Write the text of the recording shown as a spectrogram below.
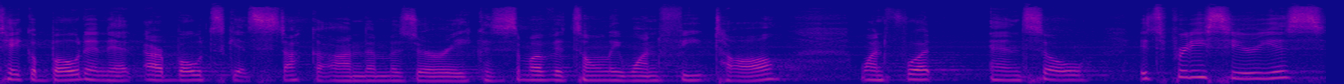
take a boat in it, our boats get stuck on the Missouri because some of it's only one feet tall, one foot. And so it's pretty serious.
